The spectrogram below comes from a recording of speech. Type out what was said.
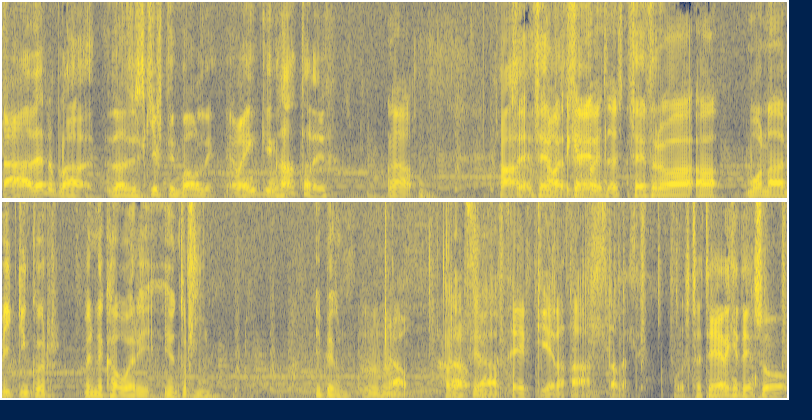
það er nefnilega það sem skiptir máli. Ef enginn hatar þig Já, Þeir, það var ekki eitthvað vitlaust. þeir þurfa að vona að vikingur vinni káir í, í undursunum í byggunum já. Það er því að Þeir gera það alltaf veldi þetta er ekkert eins og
